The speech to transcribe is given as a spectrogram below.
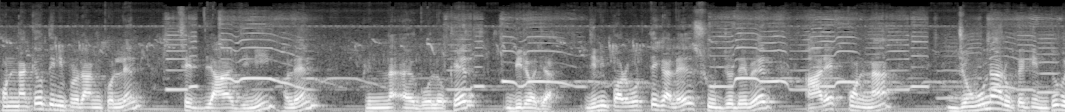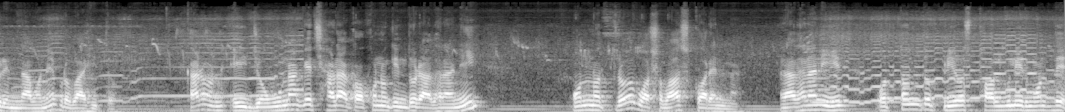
কন্যাকেও তিনি প্রদান করলেন, সে যা যিনি হলেন বৃন্দা গোলকের বিরজা। যিনি পরবর্তীকালে সূর্যদেবের আরেক কন্যা যমুনা রূপে কিন্তু বৃন্দাবনে প্রবাহিত। কারণ এই যমুনাকে ছাড়া কখনো কিন্তু রাধারানী অন্যত্র বসবাস করেন না। রাধারানীর অত্যন্ত প্রিয় স্থলগুলির মধ্যে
